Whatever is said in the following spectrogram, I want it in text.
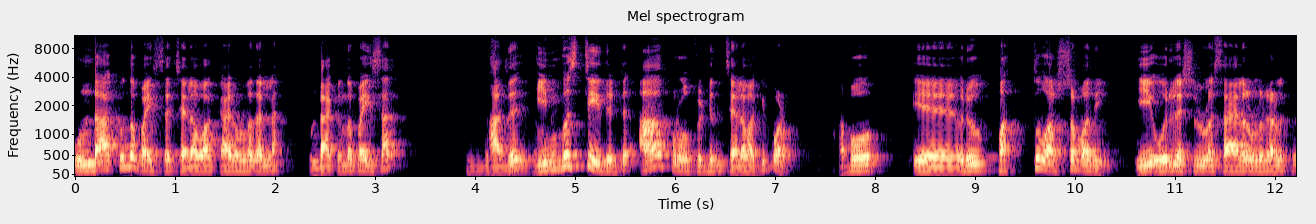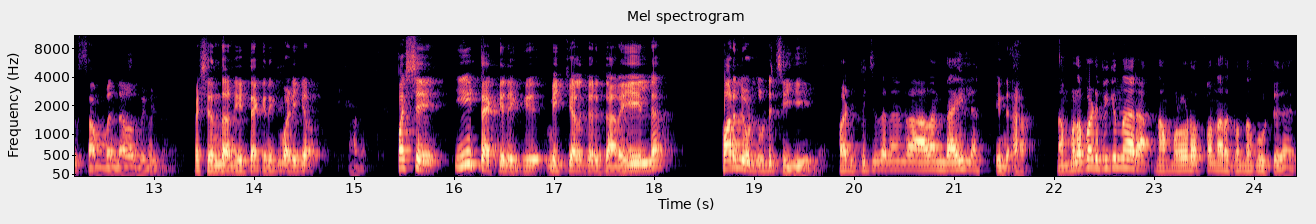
ഉണ്ടാക്കുന്ന പൈസ ചെലവാക്കാനുള്ളതല്ല ഉണ്ടാക്കുന്ന പൈസ അത് ഇൻവെസ്റ്റ് ചെയ്തിട്ട് ആ പ്രോഫിറ്റ് ചെലവാക്കി പോകണം അപ്പോൾ ഒരു പത്ത് വർഷം മതി ഈ ഒരു ലക്ഷം രൂപ സാലറി ഉള്ള ഒരാൾക്ക് സമ്പന്നാവാൻ വേണ്ടിയിട്ട്. പക്ഷെ എന്താണ്? ഈ ടെക്നിക്ക് പഠിക്കണം. അതെ. പക്ഷേ ഈ ടെക്നിക്ക് മിക്ക ആൾക്കാർക്ക് അറിയില്ല പറഞ്ഞു കൊടുത്തോണ്ട് ചെയ്യില്ല പഠിപ്പിച്ചു തരാൻ ആളുണ്ടായില്ല. ആ. നമ്മളെ പഠിപ്പിക്കുന്ന ആരാ നമ്മളോടൊപ്പം നടക്കുന്ന കൂട്ടുകാർ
